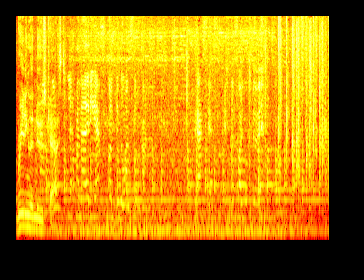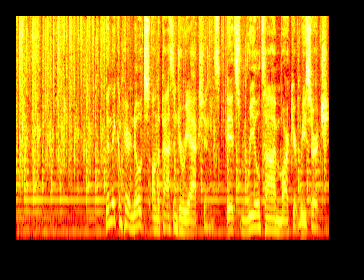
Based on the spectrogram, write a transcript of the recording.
reading the newscast. Las panaderías continúan sin cambio. Gracias. Esto fue el Bus TV. Then they compare notes on the passenger reactions. It's real time market research.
